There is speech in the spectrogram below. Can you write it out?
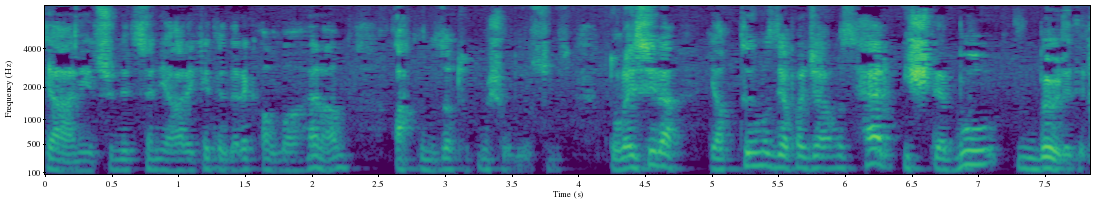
yani sünnet-i seniyeye hareket ederek Allah'ı her an aklınıza tutmuş oluyorsunuz. Dolayısıyla yaptığımız yapacağımız her işte bu böyledir.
